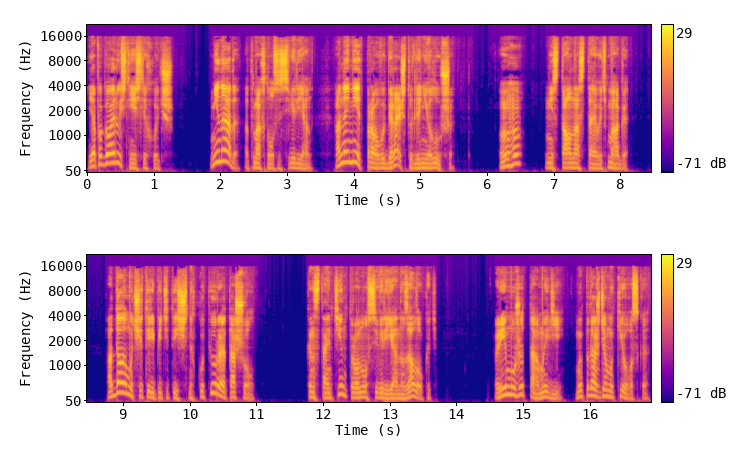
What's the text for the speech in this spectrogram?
Я поговорю с ней, если хочешь. Не надо, отмахнулся северян. Она имеет право выбирать, что для нее лучше. Угу, не стал настаивать мага. Отдал ему четыре пятитысячных купюры и отошел. Константин тронул Северьяна за локоть. «Рим уже там, иди. Мы подождем у киоска.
